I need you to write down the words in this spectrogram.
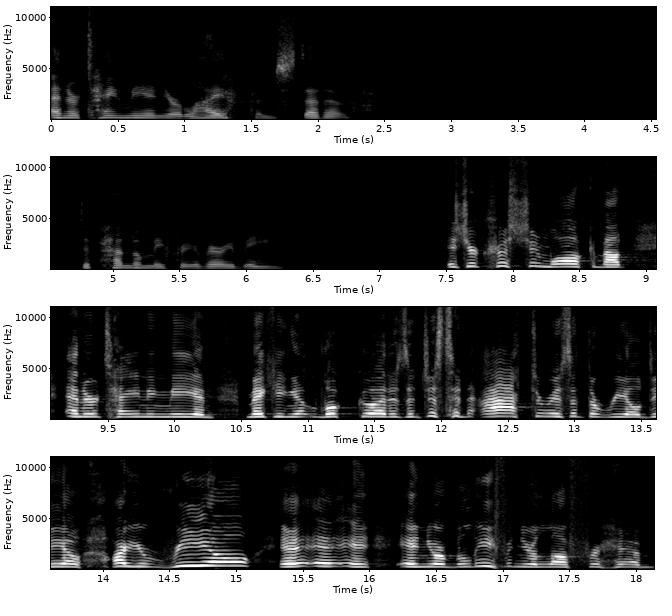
entertain me in your life instead of depend on me for your very being. Is your Christian walk about entertaining me and making it look good? Is it just an act or is it the real deal? Are you real in, in, in your belief and your love for Him?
